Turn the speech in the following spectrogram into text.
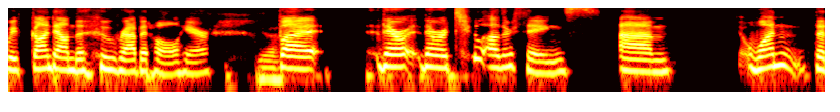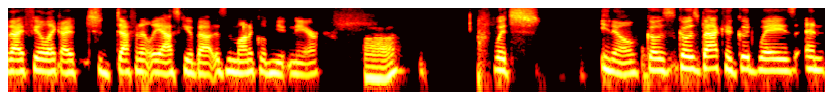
we've gone down the who rabbit hole here. Yeah. But there there are two other things. Um, one that I feel like I should definitely ask you about is the monocled mutineer, uh-huh. which you know goes goes back a good ways and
